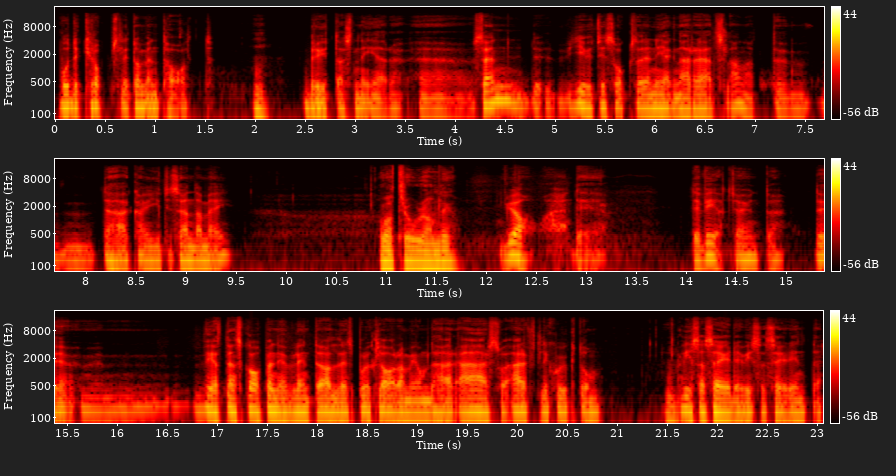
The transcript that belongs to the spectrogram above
både kroppsligt och mentalt mm. brytas ner. Eh, sen givetvis också den egna rädslan att det här kan ju givetvis hända mig. Vad tror du om det? Ja, det, det vet jag ju inte. Det, vetenskapen är väl inte alldeles på det klara med om det här är så ärftlig sjukdom. Vissa säger det, vissa säger det inte.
